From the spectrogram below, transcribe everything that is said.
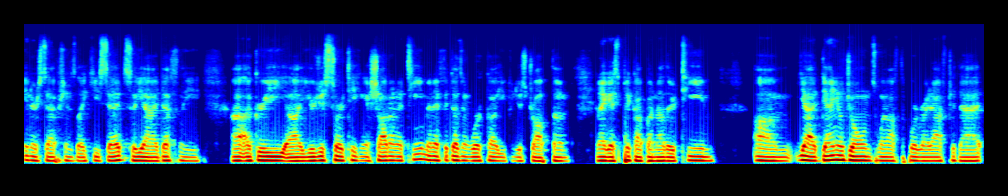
interceptions, like you said. So yeah, I definitely uh, agree. Uh, you're just sort of taking a shot on a team, and if it doesn't work out, you can just drop them and I guess pick up another team. Um, yeah, Daniel Jones went off the board right after that,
